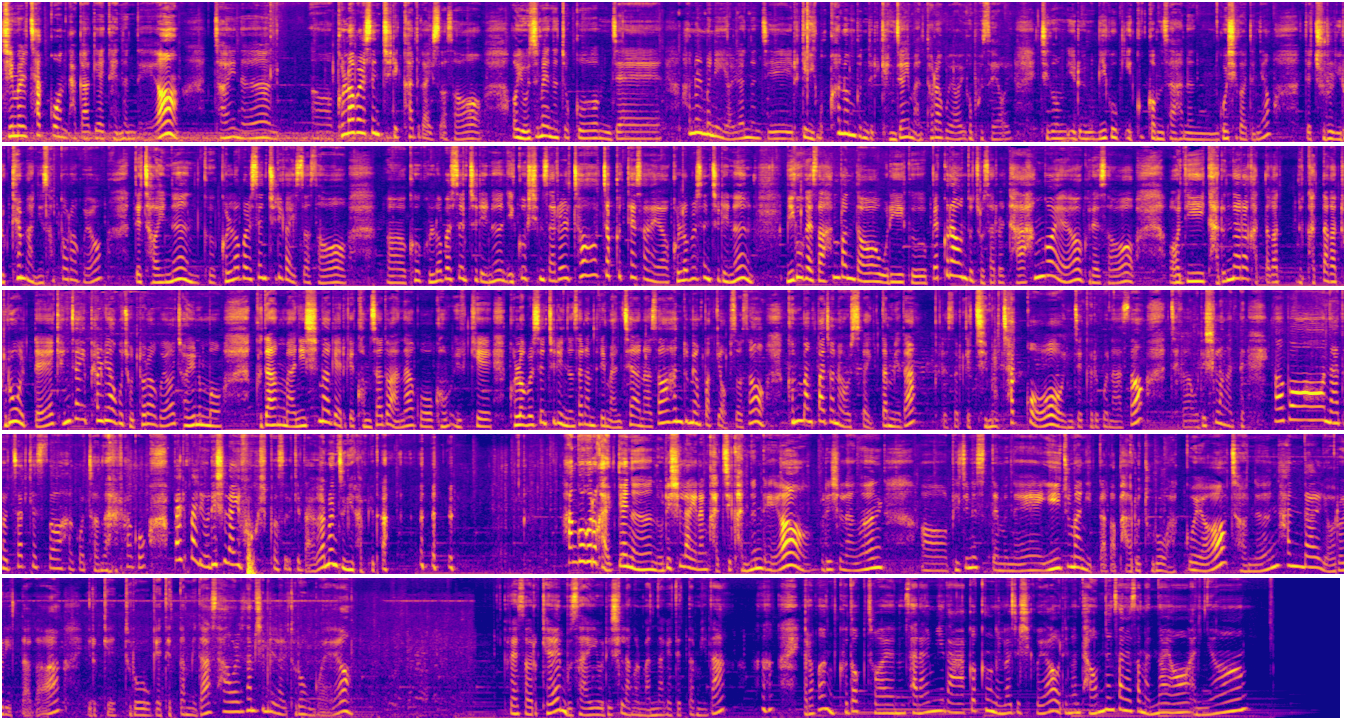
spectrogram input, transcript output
짐을 찾고 나가게 되는데요. 저희는 어, 글로벌 센츄리 카드가 있어서 어, 요즘에는 조금 이제 하늘문이 열렸는지 이렇게 입국하는 분들이 굉장히 많더라고요. 이거 보세요. 지금 이런 미국 입국 검사하는 곳이거든요. 근데 줄을 이렇게 많이 섰더라고요. 근데 저희는 그 Global Entry가 있어서 어, 그 Global Entry는 입국 심사를 저쪽 끝에서 해요. Global Entry는 미국에서 한 번 더 우리 그 백그라운드 조사를 다 한 거예요. 그래서 어디 다른 나라 갔다가 갔다가 들어 올 때 굉장히 편리하고 좋더라고요. 저희는 뭐 그닥 많이 심하게 이렇게 검사도 안 하고 이렇게 Global Entry 있는 사람들이 많지 않아서 한두 명밖에 없어서 금방 빠져나올 수가 있답니다. 그래서 이렇게 짐을 찾고 이제 그러고 나서 제가 우리 신랑한테 여보 나 도착했어 하고 전화를 하고 빨리빨리 우리 신랑이 보고 싶어서 이렇게 나가는 중이랍니다. 한국으로 갈 때는 우리 신랑이랑 같이 갔는데요. 우리 신랑은 어, 비즈니스 때문에 2주만 있다가 바로 들어왔고요. 저는 한 달 열흘 있다가 이렇게 들어오게 됐답니다. 4월 30일 날 들어온 거예요. 그래서 이렇게 무사히 우리 신랑을 만나게 됐답니다. 여러분 구독, 좋아요는 사랑입니다. 꾹꾹 눌러주시고요. 우리는 다음 영상에서 만나요. 안녕.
